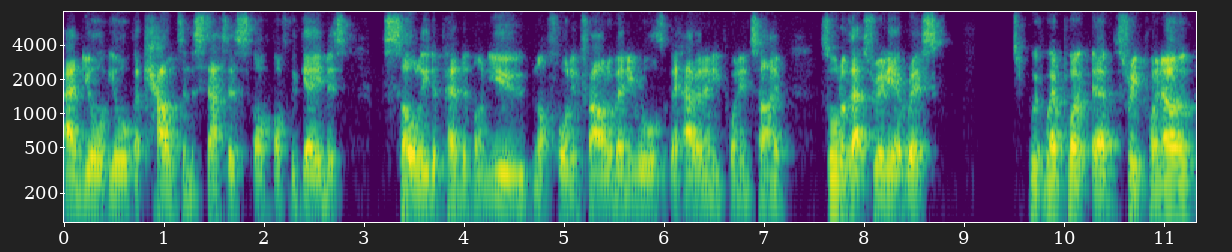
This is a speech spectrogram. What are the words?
and your your account and the status of, of the game is solely dependent on you not falling foul of any rules that they have at any point in time so all of that's really at risk with web point, uh, 3.0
